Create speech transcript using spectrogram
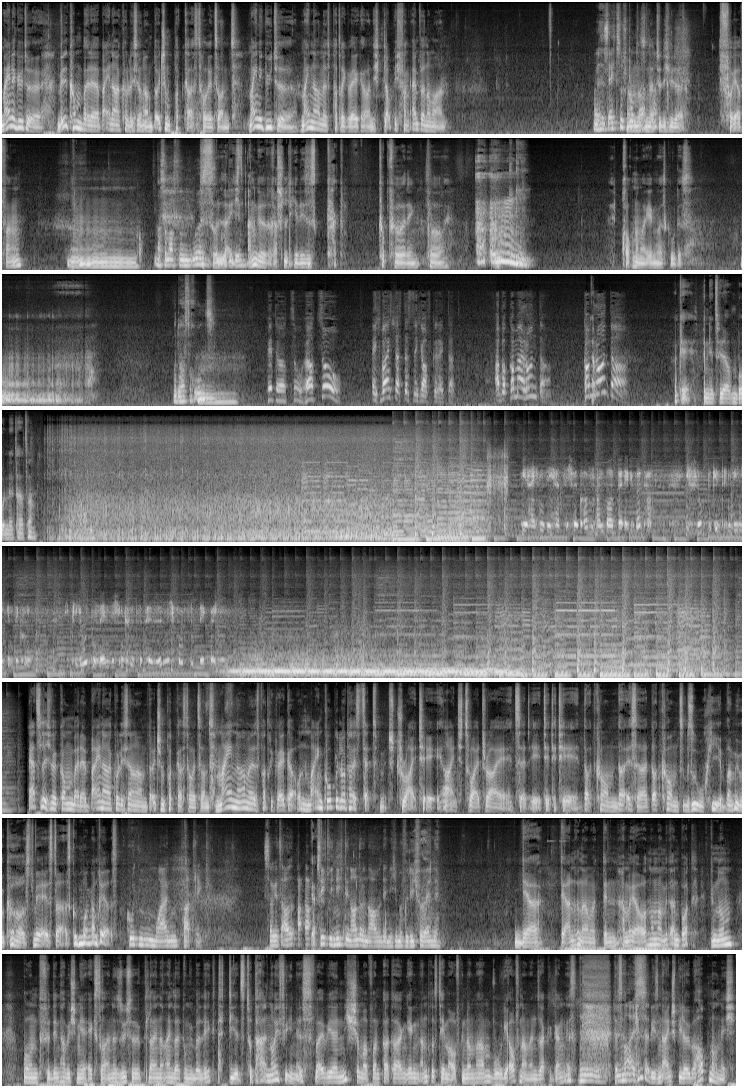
Meine Güte, willkommen bei der beinahe Kollision am deutschen Podcast Horizont. Meine Güte, mein Name ist Patrick Welker und ich glaube, ich fange einfach nochmal an. Das ist echt so spontan. Wir müssen ne? natürlich wieder Feuer fangen. Mm, Achso, machst du die Uhr? Das ist so eine gute leicht Idee. angeraschelt hier, dieses Kack-Kopfhörer-Ding. So. Ich brauche nochmal irgendwas Gutes. Aber du hast doch uns. Peter, hör zu, hör zu! Ich weiß, dass das dich aufgeregt hat. Aber komm mal runter! Komm runter! Okay, ich bin jetzt wieder auf dem Boden der Tatsache. Wir heißen Sie herzlich willkommen an Bord bei der Überkraft. Ihr Flug beginnt in wenigen Sekunden. Die Piloten melden sich in Kürze persönlich vom Flugdeck bei Ihnen. Herzlich willkommen bei der beinahe Kollision am deutschen Podcast Horizont. Mein Name ist Patrick Welker und mein Co-Pilot heißt Z mit tryt123zettt.com. Da ist er, .com zu Besuch hier beim Übercast. Wer ist das? Guten Morgen, Andreas. Guten Morgen, Patrick. Ich sage jetzt absichtlich nicht den anderen Namen, den ich immer für dich verwende. Ja, der andere Name, den haben wir ja auch nochmal mit an Bord genommen. Und für den habe ich mir extra eine süße kleine Einleitung überlegt, die jetzt total neu für ihn ist, weil wir nicht schon mal vor ein paar Tagen irgendein anderes Thema aufgenommen haben, wo die Aufnahme in den Sack gegangen ist. Nee, Deshalb niemals. kennt er diesen Einspieler überhaupt noch nicht.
